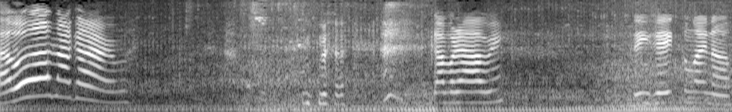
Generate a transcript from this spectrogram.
Aô, Magarva! Fica bravo, hein? Tem jeito com nós não.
